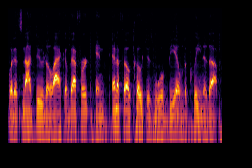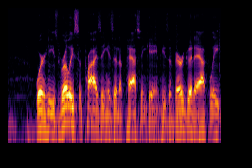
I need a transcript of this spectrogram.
but it's not due to lack of effort, and NFL coaches will be able to clean it up. Where he's really surprising is in a passing game. He's a very good athlete.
